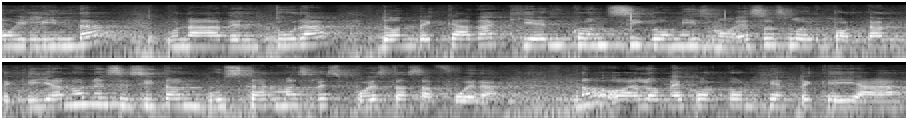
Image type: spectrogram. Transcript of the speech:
muy linda, una aventura donde cada quien consigo mismo, eso es lo importante, que ya no necesitan buscar más respuestas afuera, ¿no? O a lo mejor con gente que ya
